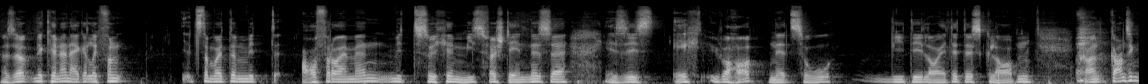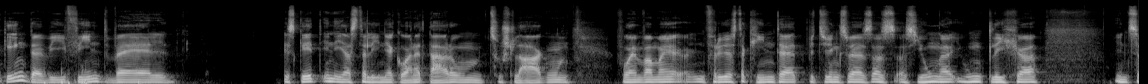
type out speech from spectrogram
Also wir können eigentlich von jetzt einmal damit aufräumen mit solchen Missverständnissen. Es ist echt überhaupt nicht so, wie die Leute das glauben. Ganz, ganz im Gegenteil, wie ich finde, weil es geht in erster Linie gar nicht darum zu schlagen, vor allem wenn man in frühester Kindheit beziehungsweise als, als junger Jugendlicher ins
